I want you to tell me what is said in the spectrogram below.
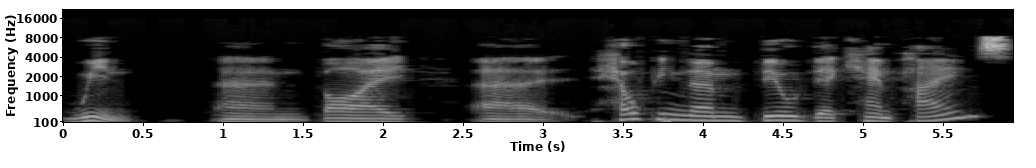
win um, by uh, helping them build their campaigns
